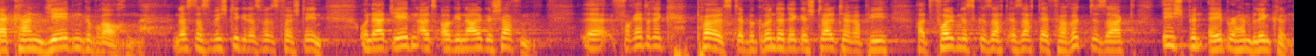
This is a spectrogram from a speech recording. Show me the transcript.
Er kann jeden gebrauchen. Und das ist das Wichtige, dass wir das verstehen. Und er hat jeden als Original geschaffen. Frederick Pearls, der Begründer der Gestalttherapie, hat Folgendes gesagt. Er sagt, der Verrückte sagt, ich bin Abraham Lincoln.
